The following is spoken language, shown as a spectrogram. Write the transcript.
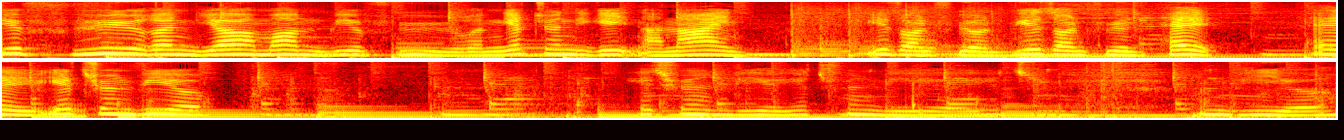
Wir führen, ja Mann, wir führen. Jetzt führen die Gegner, nein. Wir sollen führen, wir sollen führen. Hey, hey, jetzt führen wir. Jetzt führen wir, jetzt führen wir, jetzt führen wir.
